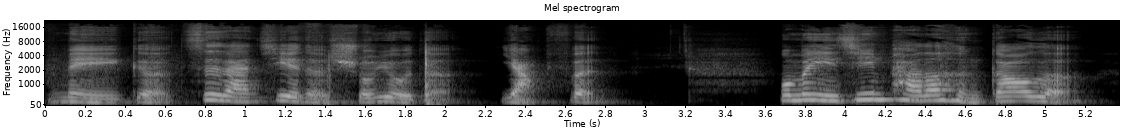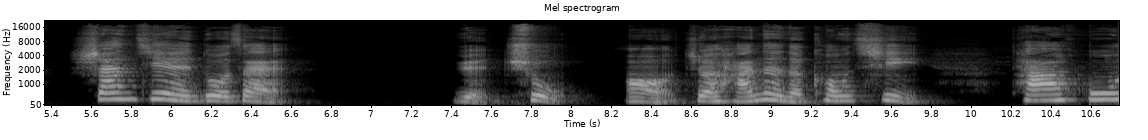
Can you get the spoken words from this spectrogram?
每个自然界的所有的养分。我们已经爬得很高了，山涧落在远处哦，这寒冷的空气。它呼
